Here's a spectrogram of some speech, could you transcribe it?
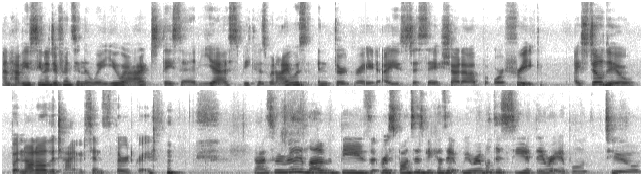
And have you seen a difference in the way you act? They said, Yes, because when I was in third grade, I used to say shut up or freak. I still do, but not all the time since third grade. yeah, so we really love these responses because it, we were able to see if they were able to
